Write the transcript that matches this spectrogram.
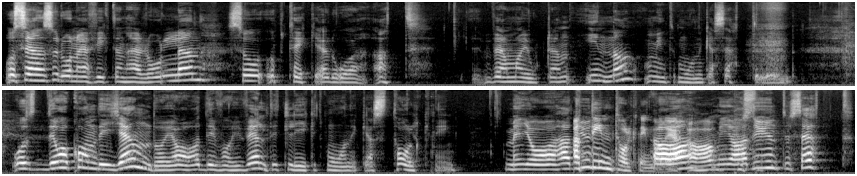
Och sen så då när jag fick den här rollen så upptäcker jag då att vem har gjort den innan om inte Monica Zetterlund? Och då kom det igen då, ja det var ju väldigt likt Monicas tolkning. Men jag hade ju Att inte- din tolkning var Ja, det? men jag hade ju inte sett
